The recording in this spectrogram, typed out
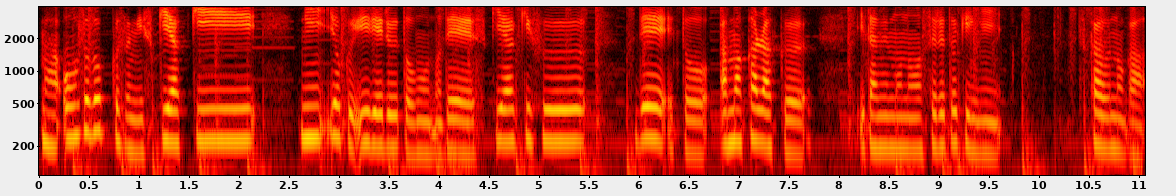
まあオーソドックスにすき焼きによく入れると思うのですき焼き風で、えっと、甘辛く炒め物をする時に使うのが、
